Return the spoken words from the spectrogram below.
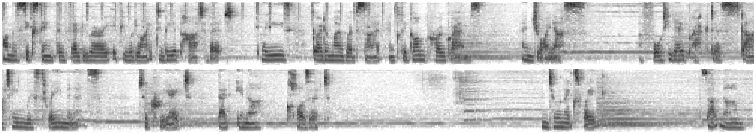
on the 16th of February. If you would like to be a part of it, please go to my website and click on programs and join us. A 40 day practice starting with three minutes to create that inner closet. Until next week, Satnam.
